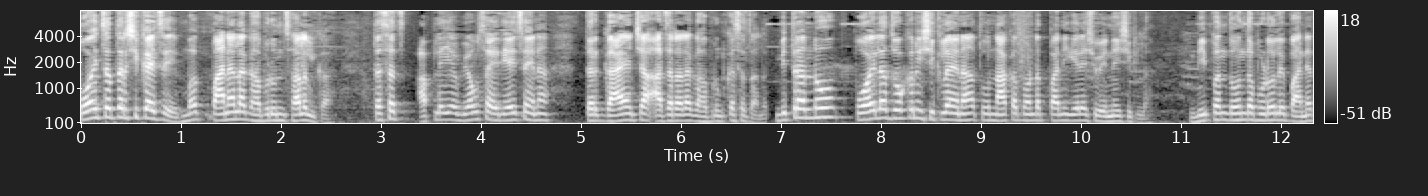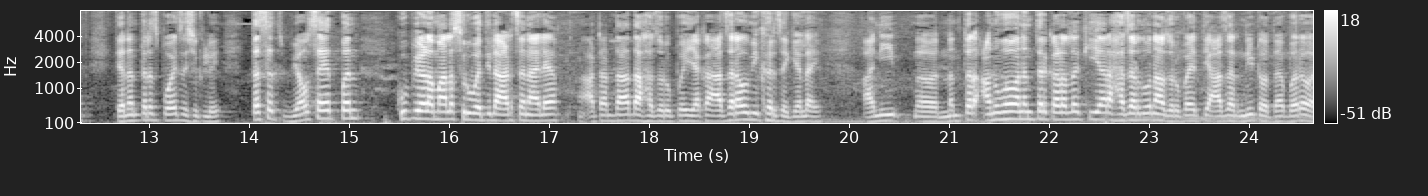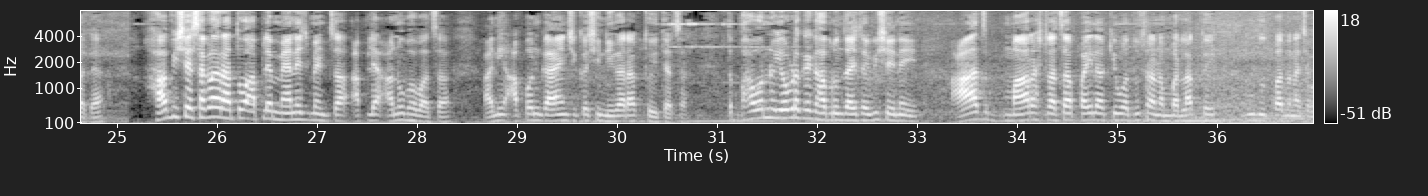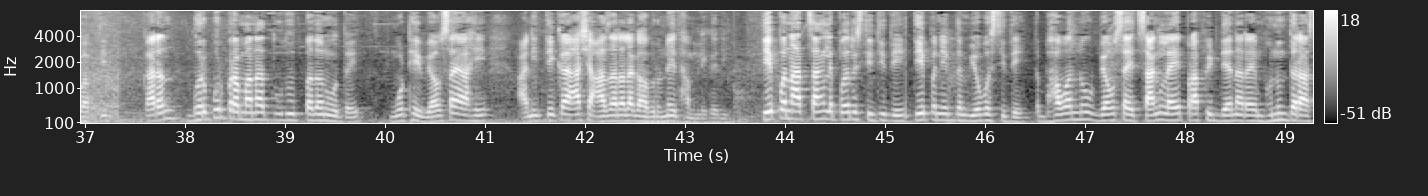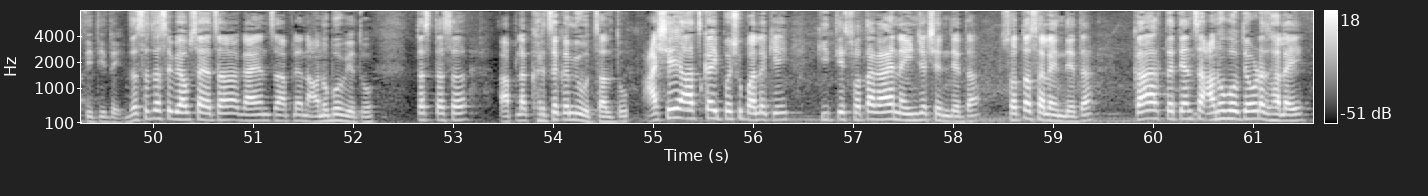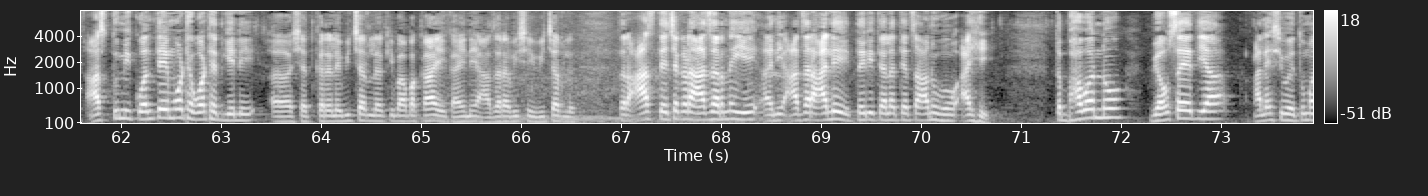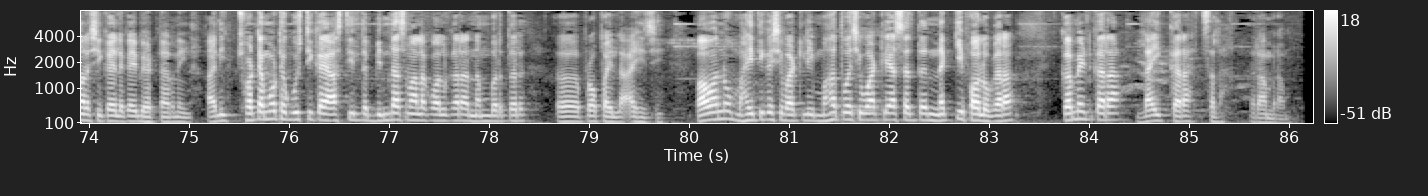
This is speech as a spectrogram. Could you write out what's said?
पोहायचं तर शिकायचंय मग पाण्याला घाबरून चालेल का? तसंच आपल्या या व्यवसायात यायचं आहे ना तर गायांच्या आजाराला घाबरून कसं चालत मित्रांनो पोहायला जो कोणी शिकलाय ना तो नाका तोंडात पाणी गेल्याशिवाय नाही शिकला. मी पण दोनदा बुडवले पाण्यात त्यानंतरच पोहायचं शिकलोय. तसंच व्यवसायात पण खूप वेळा मला सुरुवातीला अडचण आल्या. आठ आठ दहा दहा हजार रुपये एका आजारावर मी खर्च केला आहे आणि नंतर अनुभवानंतर कळालं की यार हजार दोन हजार रुपये ते आजार नीट होता बरं होत्या हा विषय सगळा राहतो आपल्या मॅनेजमेंटचा आपल्या अनुभवाचा आणि आपण गायांची कशी निगा राखतोय त्याचा. तर भावांनो एवढं काही घाबरून जायचा विषय नाही. आज महाराष्ट्राचा पहिला किंवा दुसरा नंबर लागतोय दूध उत्पादनाच्या बाबतीत. कारण भरपूर प्रमाणात दूध उत्पादन होतंय मोठे व्यवसाय आहे आणि ते काय अशा आजाराला घाबरून नाही थांबले कधी. ते पण आज चांगल्या परिस्थितीत आहे ते पण एकदम व्यवस्थित आहे. तर भावांनो व्यवसाय चांगला आहे प्रॉफिट देणार आहे म्हणून तर आज स्थितीत आहे. जसं जसं व्यवसायाचा गायांचा आपल्याला अनुभव येतो तस तसं आपला खर्च कमी होत चालतो. असे आज काही पशुपालक आहे की ते स्वतः गायांना इंजेक्शन देता स्वतः सलाईन देता. का तर त्यांचा अनुभव तेवढा झाला आहे आज तुम्ही कोणत्याही मोठ्या गोठ्यात गेले शेतकऱ्याला विचारलं की बाबा काय काय नाही आजाराविषयी विचारलं तर आज त्याच्याकडे आजार नाही आहे आणि आजार आले तरी त्याला त्याचा अनुभव आहे. तर भावांनो व्यवसायात या आल्याशिवाय तुम्हाला शिकायला काही भेटणार नाही. आणि छोट्या मोठ्या गोष्टी काय असतील तर बिंदास मला कॉल करा नंबर तर प्रोफाईलला आहे जे. भावांनो माहिती कशी वाटली महत्त्वाची वाटली असेल तर नक्की फॉलो करा कमेंट करा लाईक करा. चला राम राम.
